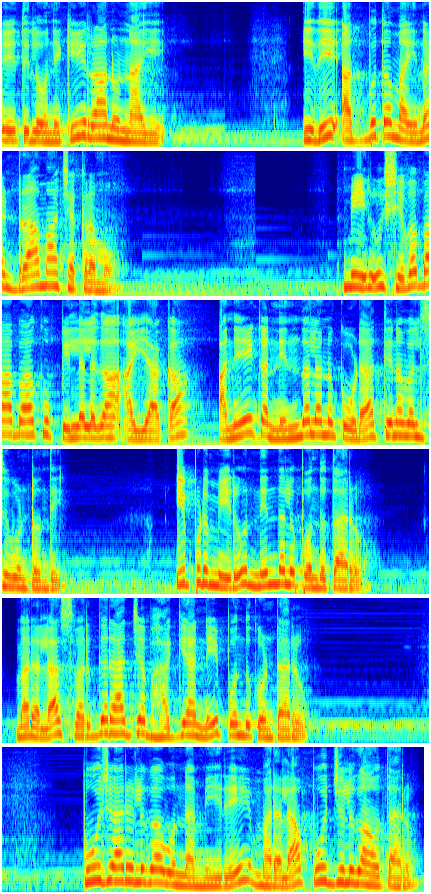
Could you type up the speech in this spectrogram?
చేతిలోనికి రానున్నాయి. ఇది అద్భుతమైన డ్రామా చక్రము. మీరు శివబాబాకు పిల్లలుగా అయ్యాక అనేక నిందలను కూడా తినవలసి ఉంటుంది. ఇప్పుడు మీరు నిందలు పొందుతారు. మరలా స్వర్గరాజ్య భాగ్యాన్ని పొందుకుంటారు. పూజారులుగా ఉన్న మీరే మరలా పూజ్యులుగా అవుతారు.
